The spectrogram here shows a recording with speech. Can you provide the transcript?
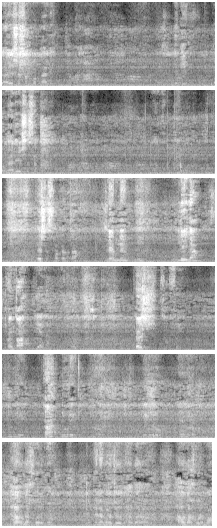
Kaya siya sa Bangali. Bangali siya sa... Kaya siya sa kanta. Nem, nem. Lina? Kanta? es Esh? Nuri. Ha? Nuri. Nuri. Nuri. Nuri. هذا خرمة. هنا موجود. هذا هذا خرمة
